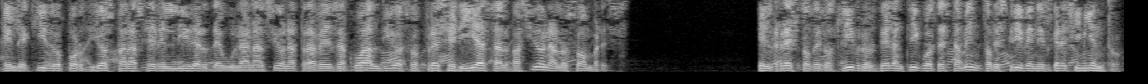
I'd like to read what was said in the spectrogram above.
elegido por Dios para ser el líder de una nación a través de la cual Dios ofrecería salvación a los hombres. El resto de los libros del Antiguo Testamento describen el crecimiento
